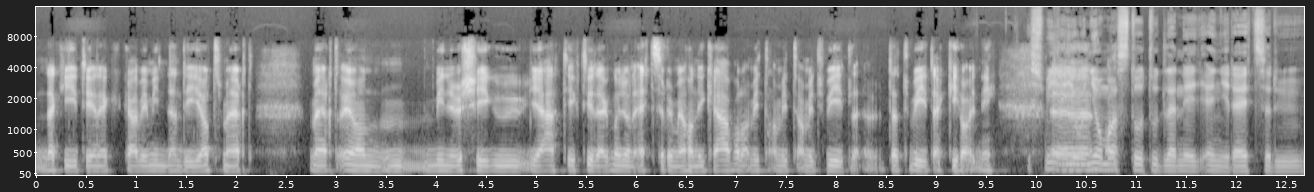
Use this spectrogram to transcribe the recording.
nekiítélnék kb. minden díjat, mert mert olyan minőségű játék tényleg nagyon egyszerű mechanikával, amit, amit, amit vét, tehát vétek kihagyni. És milyen jó nyomasztó a... tud lenni egy ennyire egyszerű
